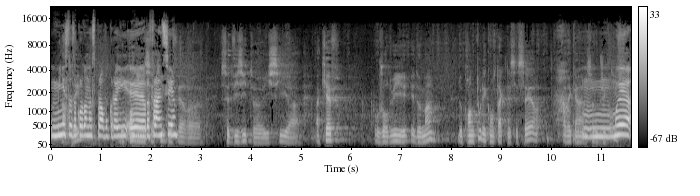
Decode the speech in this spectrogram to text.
міністра закордонних справ України Франції. Aujourd'hui et demain, de prendre tous les contacts nécessaires Ми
